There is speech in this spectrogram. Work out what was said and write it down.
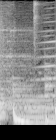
Thank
